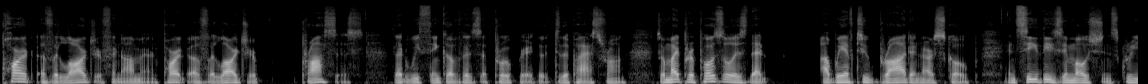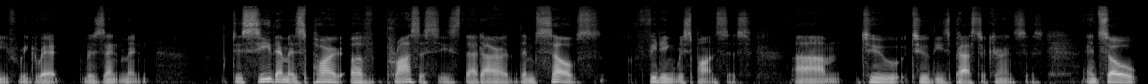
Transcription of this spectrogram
part of a larger phenomenon, part of a larger process that we think of as appropriate to the past wrong. So, my proposal is that uh, we have to broaden our scope and see these emotions grief, regret, resentment to see them as part of processes that are themselves fitting responses um, to to these past occurrences. And so,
